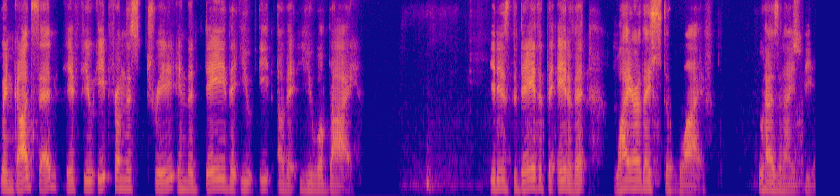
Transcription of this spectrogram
when God said, If you eat from this tree, in the day that you eat of it, you will die. It is the day that they ate of it. Why are they still alive? Who has an idea?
